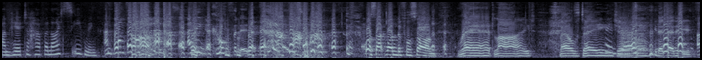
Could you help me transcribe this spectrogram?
I'm here to have a nice evening. And conf- confidence. I think confidence. What's that wonderful song? Red light smells danger. you don't know, do you? Oh,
